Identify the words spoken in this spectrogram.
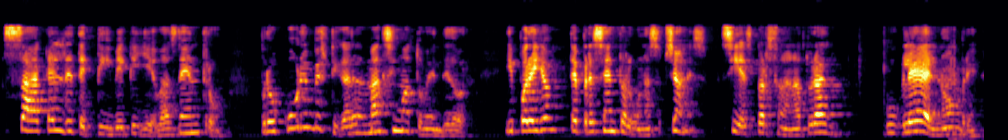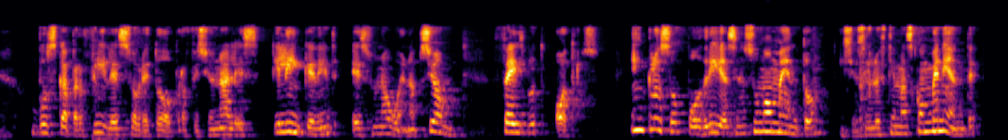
Saca el detective que llevas dentro. Procura investigar al máximo a tu vendedor. Y por ello te presento algunas opciones. Si es persona natural, googlea el nombre, busca perfiles, sobre todo profesionales, y LinkedIn es una buena opción. Facebook otros. Incluso podrías en su momento, y si así lo estimas conveniente,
